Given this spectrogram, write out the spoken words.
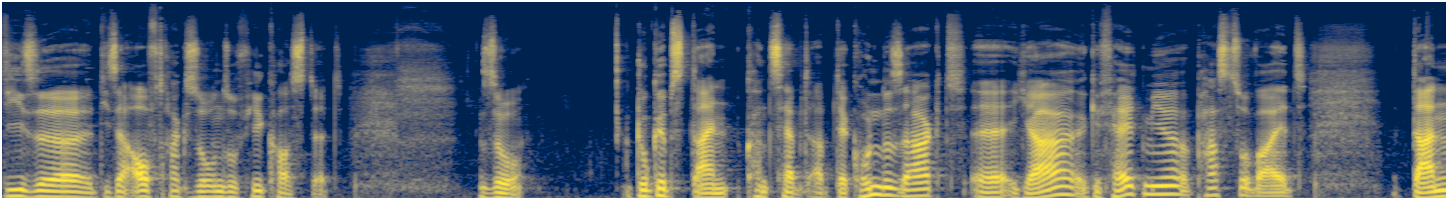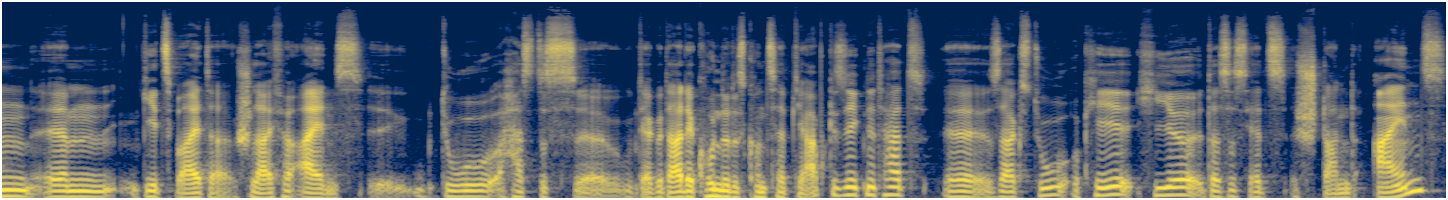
diese, dieser Auftrag so und so viel kostet. So, du gibst dein Konzept ab. Der Kunde sagt, äh, ja, gefällt mir, passt soweit. Dann ähm, es weiter, Schleife 1. Du hast es, äh, der, da der Kunde das Konzept ja abgesegnet hat, äh, sagst du, okay, hier, das ist jetzt Stand 1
